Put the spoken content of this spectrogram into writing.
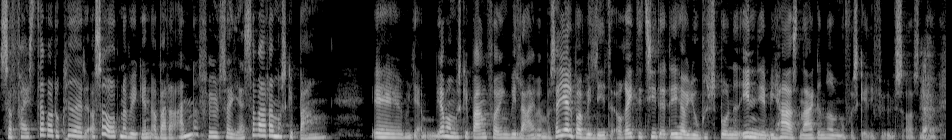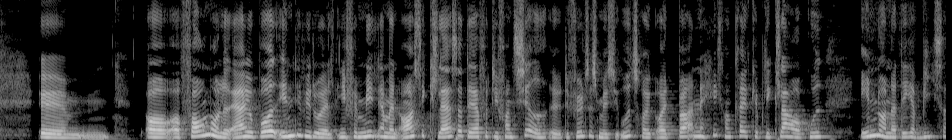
så faktisk der var du ked af det, og så åbner vi igen, og var der andre følelser? Ja, så var der måske bange. Øh, jeg, jeg var måske bange for, at ingen ville lege med mig. Så hjælper vi lidt, og rigtig tit er det her jo spundet ind i, at vi har snakket noget om nogle forskellige følelser og sådan ja. noget. Øh, og, og formålet er jo både individuelt i familier, men også i klasser, det er for differentieret øh, det følelsesmæssige udtryk, og at børnene helt konkret kan blive klar over Gud, inden under det, jeg viser,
